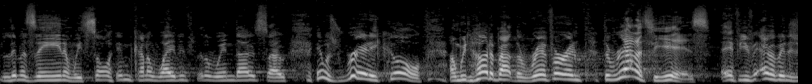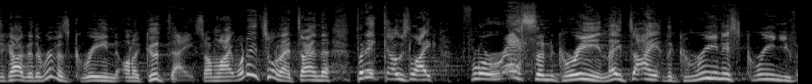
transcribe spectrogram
limousine and we saw him kind of waving through the window. So it was really cool. And we'd heard about the river. And the reality is, if you've ever been to Chicago, the river's green on a good day. So I'm like, what are they talking about down there? But it goes like fluorescent green. They dye it the greenest green you've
